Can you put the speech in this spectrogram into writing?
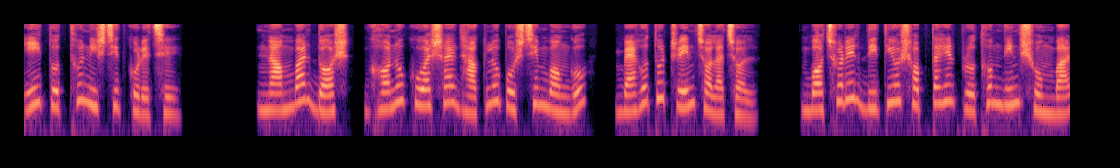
এই তথ্য নিশ্চিত করেছে। নাম্বার দশ, ঘন কুয়াশায় ঢাকল পশ্চিমবঙ্গ, ব্যাহত ট্রেন চলাচল। বছরের দ্বিতীয় সপ্তাহের প্রথম দিন সোমবার,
